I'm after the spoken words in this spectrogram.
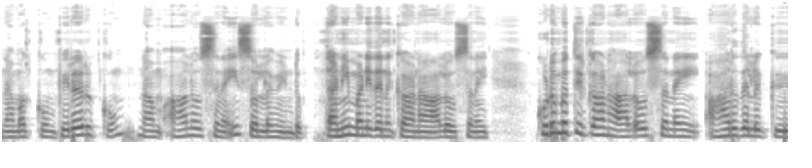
நமக்கும் பிறருக்கும் நாம் ஆலோசனை சொல்ல வேண்டும். தனி மனிதனுக்கான ஆலோசனை குடும்பத்திற்கான ஆலோசனை ஆறுதலுக்கு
